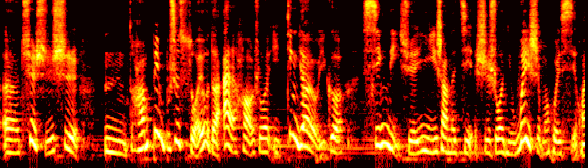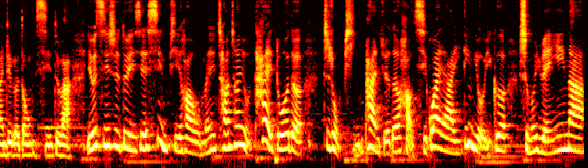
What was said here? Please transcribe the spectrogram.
呃，确实是，嗯，好像并不是所有的爱好说一定要有一个心理学意义上的解释，说你为什么会喜欢这个东西，对吧？尤其是对一些性癖好，我们常常有太多的这种评判，觉得好奇怪呀，一定有一个什么原因呐、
